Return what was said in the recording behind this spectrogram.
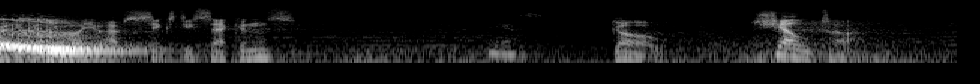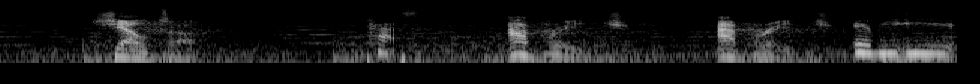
Ready? You have 60 seconds. Yes. Go. Shelter. Shelter. Pass. Average. Average. A V E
